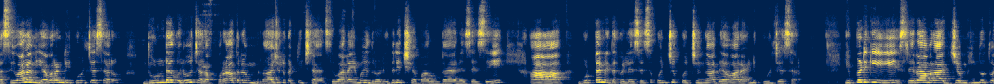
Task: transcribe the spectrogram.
ఆ శివాలయం ఎవరండి కూల్చేశారు? దుండగులు చాలా పురాతన రాజులు కట్టించిన శివాలయము. ఇందులో నిధి నిక్షేపాలు ఉంటాయనేసేసి ఆ గుట్ట మీదకి వెళ్ళేసేసి కొంచెం కొంచెంగా ఆ దేవాలయాన్ని కూల్చేశారు ఇప్పటికీ శ్రీరామరాజ్యం హిందుత్వ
